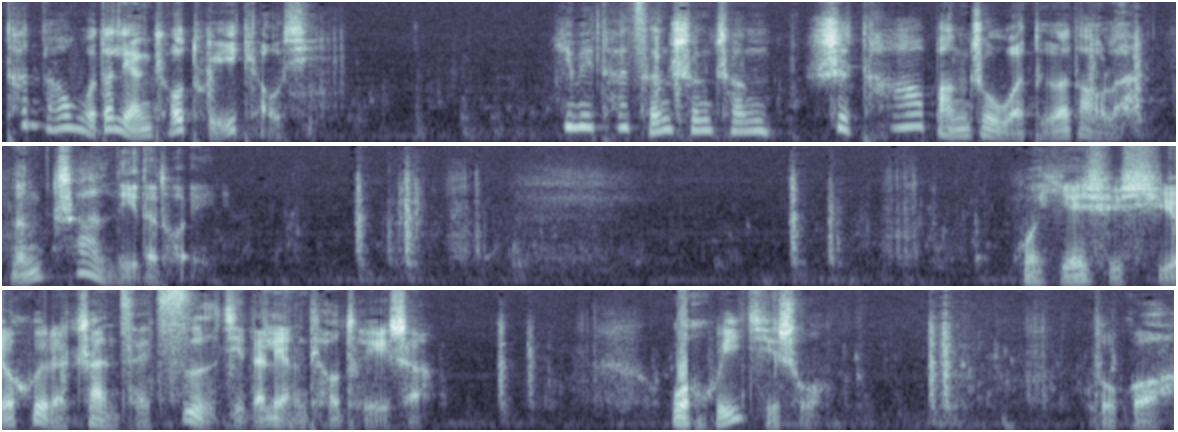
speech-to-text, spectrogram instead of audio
他拿我的两条腿挑衅，因为他曾声称是他帮助我得到了能站立的腿。我也许学会了站在自己的两条腿上。我回击说：“不过，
